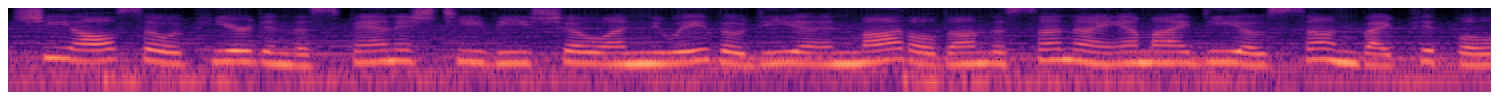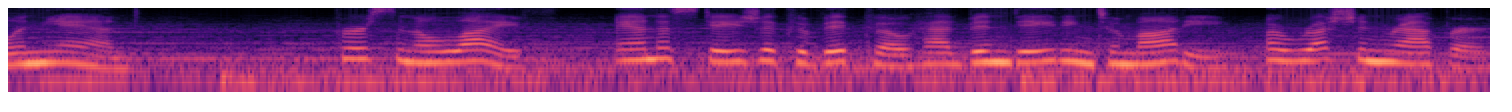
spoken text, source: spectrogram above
She also appeared in the Spanish TV show Un Nuevo Dia and modeled on the Son I Am sung by Pitbull and Yand. Personal life Anastasia Kvitko had been dating Timati, a Russian rapper.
